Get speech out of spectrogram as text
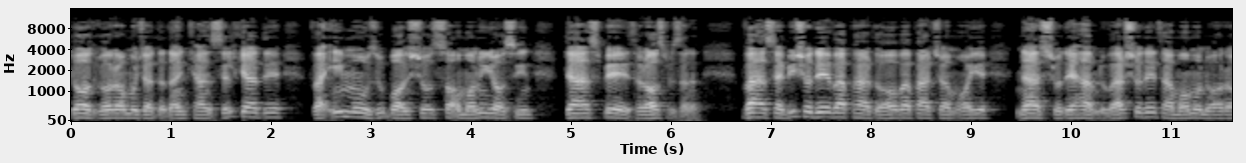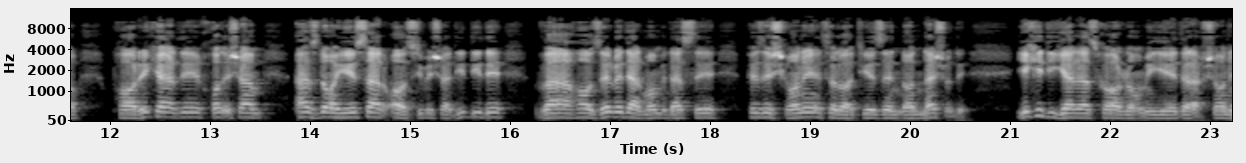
دادگاه را مجددا کنسل کرده و این موضوع باعث شد سامان یاسین دست به اعتراض بزند. و عصبی شده و پرده ها و پرچم های نصب شده حمل شده تمام اونها را پاره کرده خودش هم از ناحیه سر آسیب شدید دیده و حاضر به درمان به دست پزشکان اطلاعاتی زندان نشده. یکی دیگر از کارنامه درخشان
